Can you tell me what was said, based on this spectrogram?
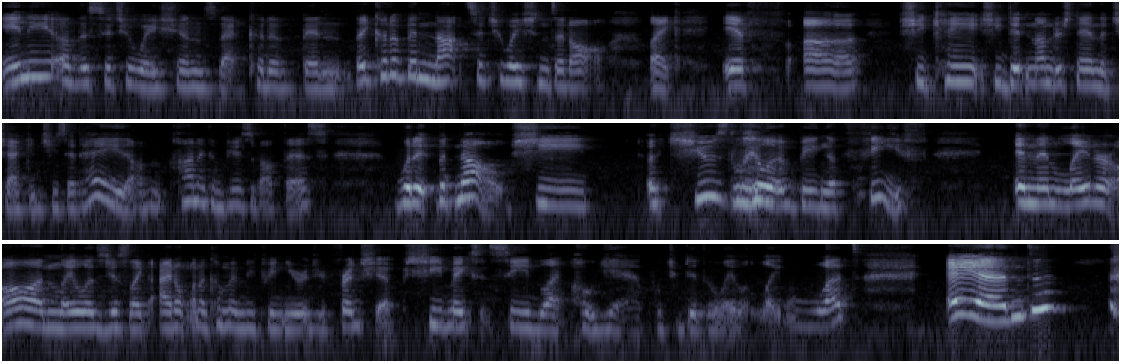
any of the situations that could have been they could have been not situations at all. Like if uh she came she didn't understand the check and she said hey i'm kind of confused about this. Would it but no she accused layla of being a thief. And then later on layla's just like i don't want to come in between you and your friendship. She makes it seem like oh yeah what you did to layla. Like what? And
